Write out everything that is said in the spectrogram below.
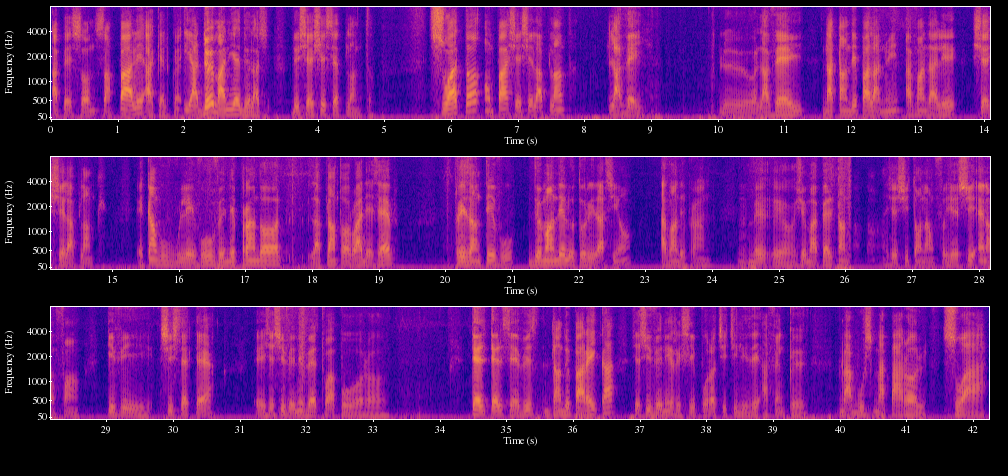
à personne, sans parler à quelqu'un. Il y a deux manières de, la, de chercher cette plante. Soit on part chercher la plante la veille. Le- la veille, n'attendez pas la nuit avant d'aller chercher la plante. Et quand vous voulez, vous venez prendre la plante au roi des zèbres, présentez-vous, demandez l'autorisation avant de prendre. Mais euh, je m'appelle tant, je suis ton enfant, je suis un enfant qui vit sur cette terre et je suis venu vers toi pour euh, tel tel service. Dans de pareils cas, je suis venu ici pour t'utiliser afin que ma bouche, ma parole soit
